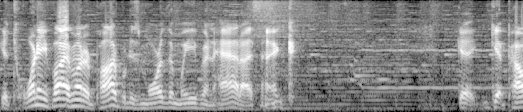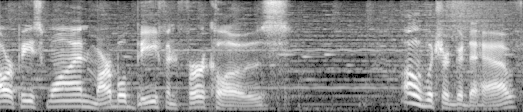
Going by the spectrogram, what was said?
Get 2,500 potch, which is more than we even had, I think. Get get Power Piece 1, Marbled Beef, and Fur Clothes. All of which are good to have.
